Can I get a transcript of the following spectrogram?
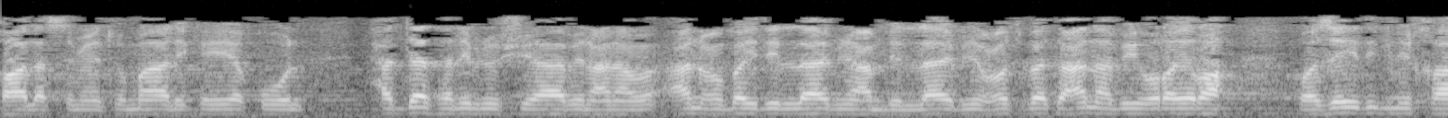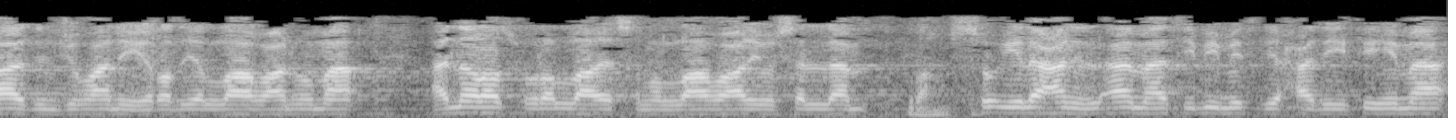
قال سمعت مالكا يقول حدثني ابن شهاب عن عبيد الله بن عبد الله بن عتبة عن أبي هريرة وزيد بن خالد الجهني رضي الله عنهما أن رسول الله صلى الله عليه وسلم سئل عن الأمة بمثل حديثهما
